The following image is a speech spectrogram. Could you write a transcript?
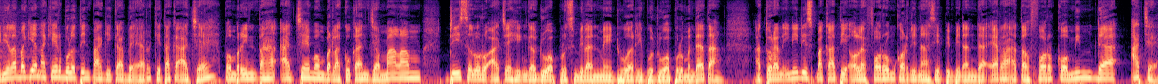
Inilah bagian akhir buletin pagi KBR. Kita ke Aceh. Pemerintah Aceh memperlakukan jam malam di seluruh Aceh hingga 29 Mei 2020 mendatang. Aturan ini disepakati oleh Forum Koordinasi Pimpinan Daerah atau Forkomimda Aceh.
